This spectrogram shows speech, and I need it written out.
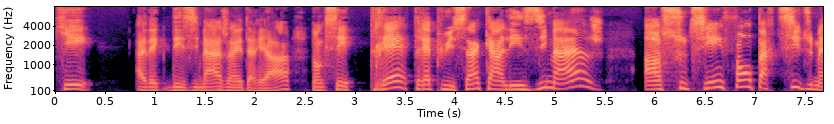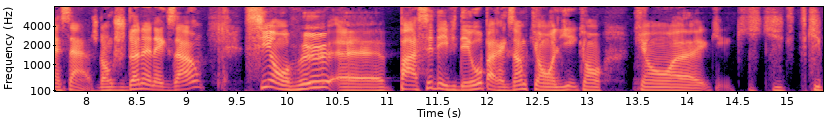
qui est avec des images à l'intérieur. Donc, c'est très, très puissant quand les images en soutien font partie du message. Donc, je vous donne un exemple. Si on veut euh, passer des vidéos, par exemple, qui ont lié, qui ont, qui ont, euh, qui, qui, qui,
